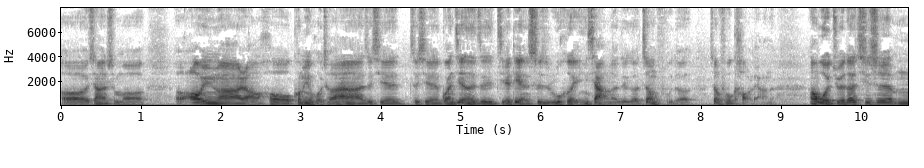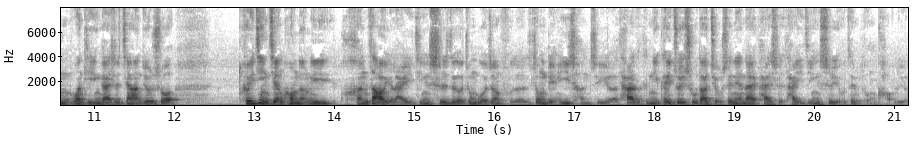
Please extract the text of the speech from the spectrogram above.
呃像什么呃奥运啊，然后昆明火车案啊这些这些关键的这些节点是如何影响了这个政府的政府考量的？那我觉得其实嗯问题应该是这样，就是说。推进监控能力很早以来已经是这个中国政府的重点议程之一了。它你可以追溯到九十年代开始，它已经是有这种考虑了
